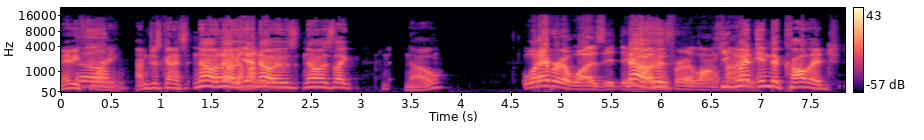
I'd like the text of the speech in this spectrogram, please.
maybe Well, 40. I'm just gonna say no, no, like yeah, no. It was no, it was like no, whatever it was, it, it no. wasn't it was for a long He time. He went into college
